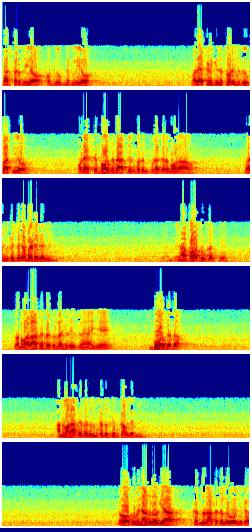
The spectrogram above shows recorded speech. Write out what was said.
سر سردی ہو اور دھوپ نکلی ہو اور ایک کھڑکی سے تھوڑی سی دھوپ آتی ہو اور ایک سے بہت زیادہ آتی ہو کہ بدن پورا گرم ہو رہا ہو، تو آدمی کس جگہ بیٹھے گا جی؟ جہاں بہت دھوپ لگتی ہے۔ تو انوارات بیت اللہ شریف جو ہیں، یہ بہت زیادہ انوارات بیت المقدس کے مقابلے میں تو حکومت نازل ہو گیا، قد نرا تکلب ہو جائے گا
